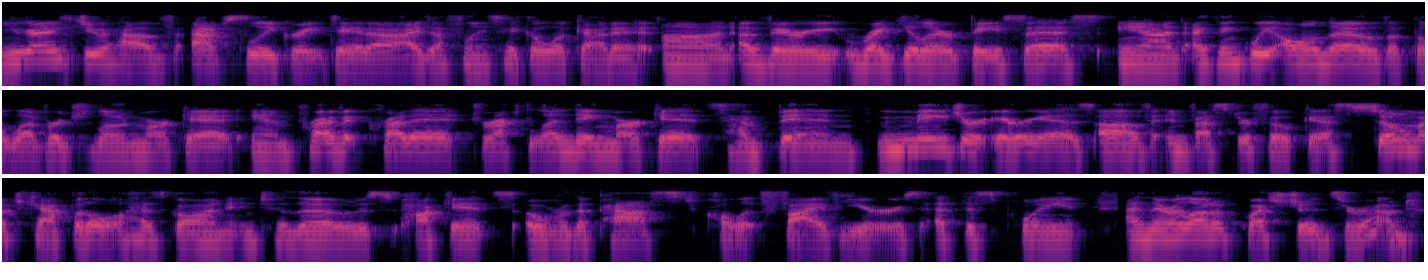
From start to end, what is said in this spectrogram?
You guys do have absolutely great data. I definitely take a look at it on a very regular basis. And I think we all know that the leverage loan market and private credit, direct lending markets have been major areas of investor focus. So much capital has gone into those pockets over the past, call it five years at this point. And there are a lot of questions around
